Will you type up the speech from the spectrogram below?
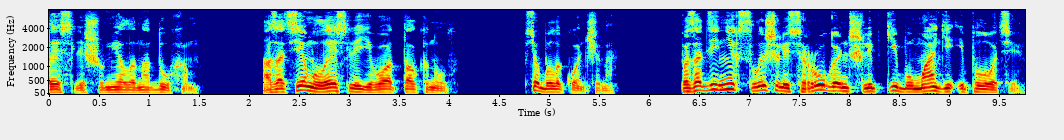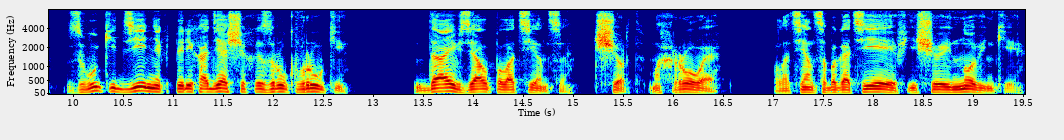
Лесли шумело над духом. А затем Лесли его оттолкнул. Все было кончено. Позади них слышались ругань, шлепки бумаги и плоти, звуки денег, переходящих из рук в руки. Дай взял полотенце. Черт, махровая. Полотенца богатеев, еще и новенькие.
